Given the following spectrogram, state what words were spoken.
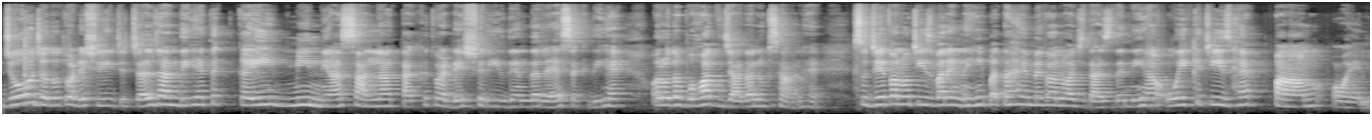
ਜੋ ਜਦੋਂ ਤੁਹਾਡੇ ਸਰੀਰ 'ਚ ਚਲ ਜਾਂਦੀ ਹੈ, ਤਾਂ ਕਈ ਮਹੀਨਿਆਂ, ਸਾਲਾਂ ਤੱਕ ਤੁਹਾਡੇ ਸਰੀਰ ਦੇ ਅੰਦਰ ਰਹਿ ਸਕਦੀ ਹੈ ਔਰ ਉਹਦਾ ਬਹੁਤ ਜ਼ਿਆਦਾ ਨੁਕਸਾਨ ਹੈ। ਸੋ ਜੇ ਤੁਹਾਨੂੰ ਉਹ ਚੀਜ਼ ਬਾਰੇ ਨਹੀਂ ਪਤਾ ਹੈ, ਮੈਂ ਤੁਹਾਨੂੰ ਅੱਜ ਦੱਸ ਦਿੰਦੀ ਹਾਂ, ਉਹ ਇੱਕ ਚੀਜ਼ ਹੈ ਪਾਮ ਆਇਲ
